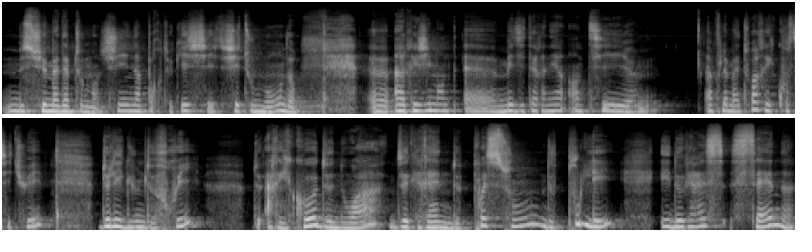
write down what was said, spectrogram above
monsieur, madame, tout le monde, chez n'importe qui, chez, tout le monde. un régime méditerranéen anti-inflammatoire est constitué de légumes, de fruits, de haricots, de noix, de graines de poisson, de poulet et de graisses saines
